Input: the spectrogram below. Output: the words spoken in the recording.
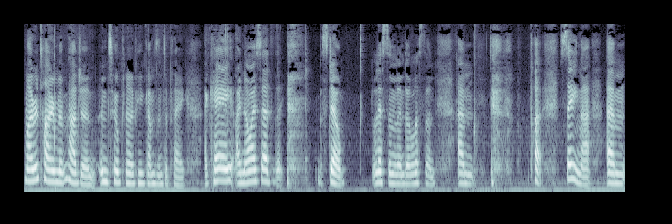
my retirement pageant until Penelope comes into play. Okay, I know I said that but still, listen, Linda, listen. Um but saying that, um,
